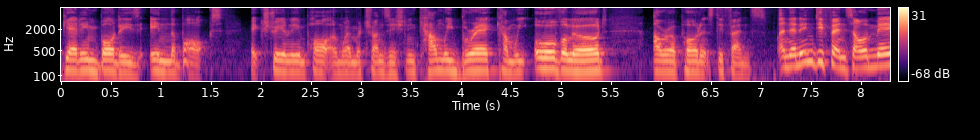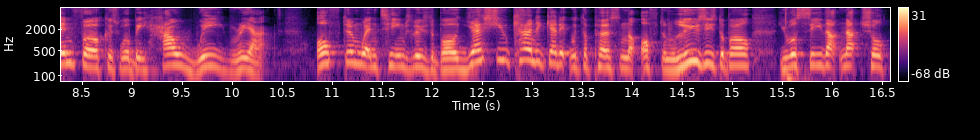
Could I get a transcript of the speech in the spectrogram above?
getting bodies in the box extremely important when we're transitioning. Can we break? Can we overload our opponent's defence? And then in defence, our main focus will be how we react often when teams lose the ball, yes, you kind of get it with the person that often loses the ball. You will see that natural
